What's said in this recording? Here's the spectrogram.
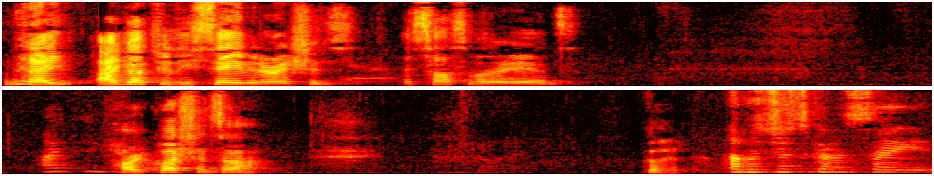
I mean, I, I go through these same iterations. I saw some other hands. I think, Hard questions, huh? I was just gonna say,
